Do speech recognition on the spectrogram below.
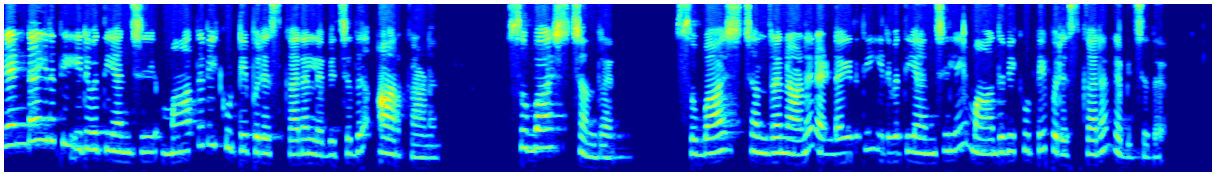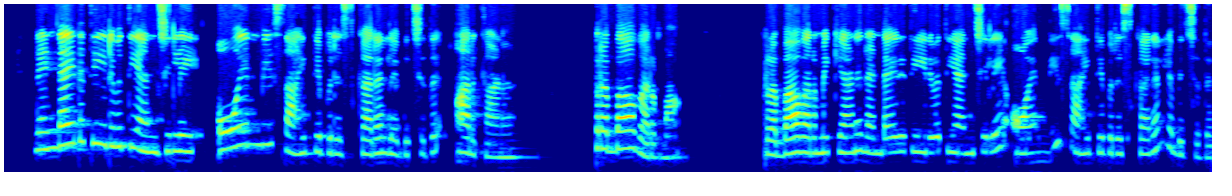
രണ്ടായിരത്തി ഇരുപത്തി അഞ്ച് മാധവിക്കുട്ടി പുരസ്കാരം ലഭിച്ചത് ആർക്കാണ്? സുഭാഷ് ചന്ദ്രൻ. സുഭാഷ് ചന്ദ്രനാണ് രണ്ടായിരത്തി ഇരുപത്തി അഞ്ചിലെ മാധവിക്കുട്ടി പുരസ്കാരം ലഭിച്ചത്. രണ്ടായിരത്തി ഇരുപത്തി അഞ്ചിലെ ഒ എൻ വി സാഹിത്യ പുരസ്കാരം ലഭിച്ചത് ആർക്കാണ്? പ്രഭാവർമ്മ പ്രഭാവർമ്മയ്ക്കാണ് രണ്ടായിരത്തി ഇരുപത്തി അഞ്ചിലെ ഒ എൻ വി സാഹിത്യ പുരസ്കാരം ലഭിച്ചത്.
